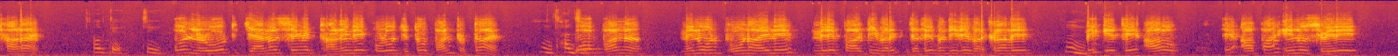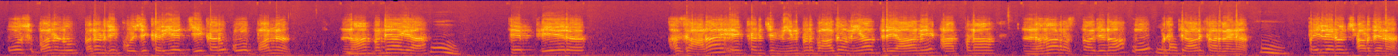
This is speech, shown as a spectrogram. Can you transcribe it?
ਠਾਣਾ ਹੈ। ਓਕੇ ਜੀ। ਉਹ ਨਰੋਟ ਜੈਮਲ ਸਿੰਘ ਠਾਣੇ ਦੇ ਕੋਲੋਂ ਜਿੱਥੋਂ ਬੰਨ ਟੁੱਟਾ ਹੈ ਹਾਂਜੀ। ਉਹ ਬੰਨ ਮੈਨੂੰ ਹੁਣ ਫੋਨ ਆਏ ਨੇ ਮੇਰੇ ਪਾਰਟੀ ਵਰਕ ਜਥੇਬੰਦੀ ਦੇ ਵਰਕਰਾਂ ਦੇ ਵੀ ਇੱਥੇ ਆਓ ਤੇ ਆਪਾਂ ਇਹਨੂੰ ਸਵੇਰੇ ਉਸ ਬੰਨ ਨੂੰ ਬੰਨਣ ਦੀ ਕੋਸ਼ਿਸ਼ ਕਰੀਏ। ਜੇਕਰ ਉਹ ਬੰਨ ਨਾ ਬੰਨਿਆ ਗਿਆ ਤੇ ਫਿਰ ਹਜ਼ਾਰਾਂ ਏਕੜ ਜ਼ਮੀਨ ਬਰਬਾਦ ਹੋਣੀ ਆ ਦਰਿਆ ਨੇ ਆਪਣਾ ਨਵਾਂ ਰਸਤਾ ਜਿਹੜਾ ਉਹ ਅਖਤਿਆਰ ਕਰ ਲੈਣਾ। ਪਹਿਲੇ ਨੂੰ ਛੱਡ ਦੇਣਾ।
